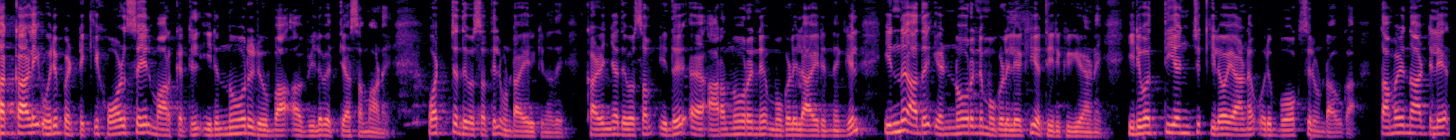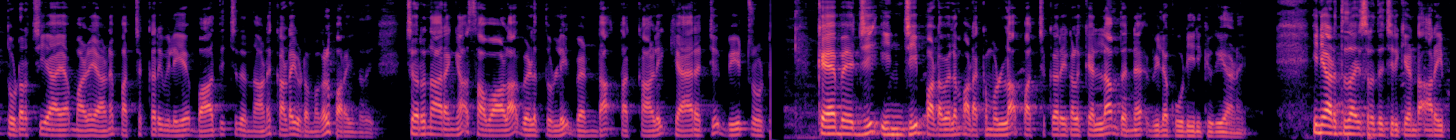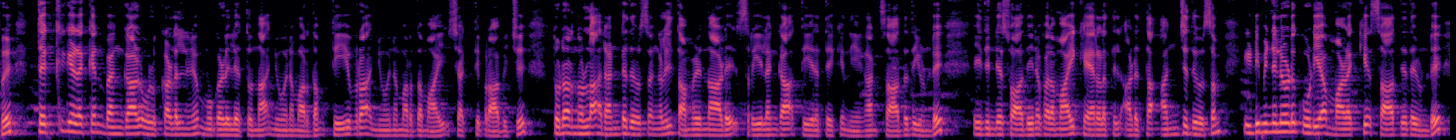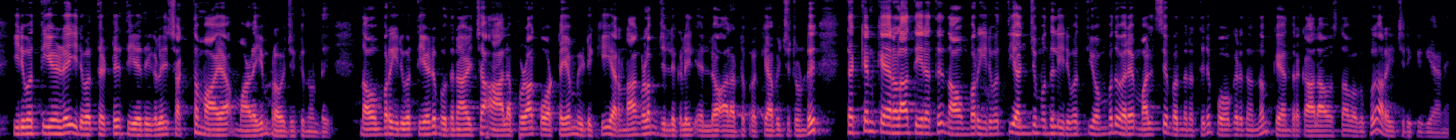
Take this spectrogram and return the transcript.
തക്കാളി ഒരു പെട്ടിക്ക് ഹോൾസെയിൽ മാർക്കറ്റിൽ ഇരുന്നൂറ് രൂപ വില വ്യത്യാസമാണ് ഒറ്റ ദിവസത്തിൽ ഉണ്ടായിരിക്കുന്നത്. കഴിഞ്ഞ ദിവസം ഇത് അറുന്നൂറിന് മുകളിലായിരുന്നെങ്കിൽ ഇന്ന് അത് എണ്ണൂറിന് മുകളിലേക്ക് എത്തിയിരിക്കുകയാണ്. ഇരുപത്തിയഞ്ച് കിലോയാണ് ഒരു ബോക്സിലുണ്ടാവുക തമിഴ്നാട്ടിലെ തുടർച്ചയായ മഴയാണ് പച്ചക്കറി വിലയെ ബാധിച്ചതെന്നാണ് കടയുടമകൾ പറയുന്നത്. ചെറുനാരങ്ങ സവാള വെളുത്തുള്ളി വെണ്ട തക്കാളി ക്യാരറ്റ് ബീട്രൂട്ട് കാബേജ് ഇഞ്ചി പടവലം അടക്കമുള്ള പച്ചക്കറികൾക്കെല്ലാം തന്നെ വില കൂടിയിരിക്കുകയാണ്. ഇനി അടുത്തതായി ശ്രദ്ധിച്ചിരിക്കേണ്ട അറിയിപ്പ് തെക്ക് കിഴക്കൻ ബംഗാൾ ഉൾക്കടലിന് മുകളിലെത്തുന്ന ന്യൂനമർദ്ദം തീവ്ര ന്യൂനമർദ്ദമായി ശക്തി പ്രാപിച്ച് തുടർന്നുള്ള രണ്ട് ദിവസങ്ങളിൽ തമിഴ്നാട് ശ്രീലങ്ക തീരത്തേക്ക് നീങ്ങാൻ സാധ്യതയുണ്ട്. ഇതിന്റെ സ്വാധീന ഫലമായി കേരളത്തിൽ അടുത്ത അഞ്ച് ദിവസം ഇടിമിന്നലോട് കൂടിയ മഴയ്ക്ക് സാധ്യതയുണ്ട്. ഇരുപത്തിയേഴ് ഇരുപത്തെട്ട് തീയതികളിൽ ശക്തമായ മഴയും പ്രവചിക്കുന്നുണ്ട്. നവംബർ ഇരുപത്തിയേഴ് ബുധനാഴ്ച ആലപ്പുഴ കോട്ടയം ഇടുക്കി എറണാകുളം ജില്ലകളിൽ യെല്ലോ അലർട്ട് പ്രഖ്യാപിച്ചിട്ടുണ്ട്. തെക്കൻ കേരള തീരത്ത് നവംബർ ഇരുപത്തി അഞ്ച് മുതൽ ഇരുപത്തിയൊമ്പത് വരെ മത്സ്യബന്ധനത്തിന് പോകരുതെന്നും കേന്ദ്ര കാലാവസ്ഥാ വകുപ്പ് അറിയിച്ചിരിക്കുകയാണ്.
